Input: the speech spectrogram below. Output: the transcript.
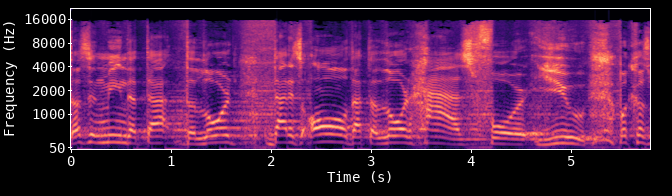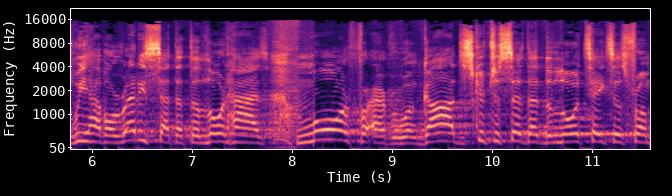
doesn't mean that that the Lord that is all that the Lord has for you because we have already said that the Lord has more for everyone. God the scripture says that the Lord takes us from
